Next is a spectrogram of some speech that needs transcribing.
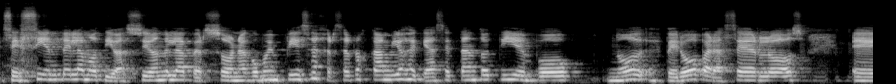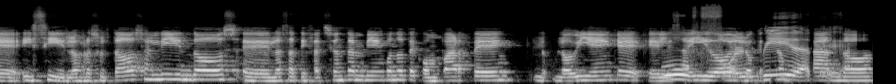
se siente la motivación de la persona, cómo empieza a ejercer los cambios de que hace tanto tiempo no esperó para hacerlos, eh, y sí, los resultados son lindos, eh, la satisfacción también cuando te comparten lo, bien que, les ha ido, en lo que están buscando.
